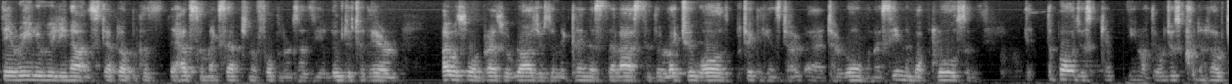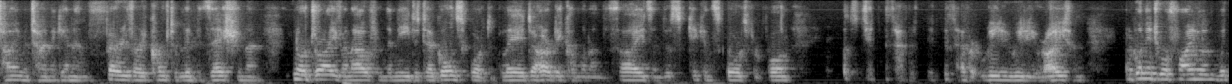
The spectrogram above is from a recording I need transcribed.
they really, really now stepped up because they have some exceptional footballers, as you alluded to there. I was so impressed with Rogers and McKinless the last that they were like two walls, particularly against uh, Tyrone. I seen them up close and the, the, ball just kept, you know, they were just cutting it out time and time again and very, very comfortable in possession and, you know, driving out when they needed to go and support the play, to hardly coming on the sides and just kicking scores for fun. But just have it, just have it really, really right. And I'm going into a final with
